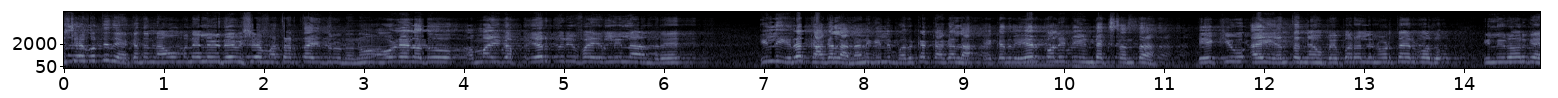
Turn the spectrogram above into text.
ವಿಷಯ ಗೊತ್ತಿದೆ. ಯಾಕಂದ್ರೆ ನಾವು ಮನೆಯಲ್ಲೂ ಇದೇ ವಿಷಯ ಮಾತಾಡ್ತಾ ಇದ್ರು ಅವಳು ಹೇಳೋದು, ಅಮ್ಮ, ಈಗ ಏರ್ ಪ್ಯೂರಿಫೈ ಇರಲಿಲ್ಲ ಅಂದರೆ ಇಲ್ಲಿ ಇರೋಕ್ಕಾಗಲ್ಲ. ನನಗೆ ಇಲ್ಲಿ ಬದುಕಕ್ಕಾಗಲ್ಲ. ಯಾಕಂದ್ರೆ ಏರ್ ಕ್ವಾಲಿಟಿ ಇಂಡೆಕ್ಸ್ ಅಂತ ಎ ಕ್ಯೂ ಐ ಅಂತ ನಾವು ಪೇಪರಲ್ಲಿ ನೋಡ್ತಾ ಇರ್ಬೋದು. ಇಲ್ಲಿರೋರಿಗೆ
